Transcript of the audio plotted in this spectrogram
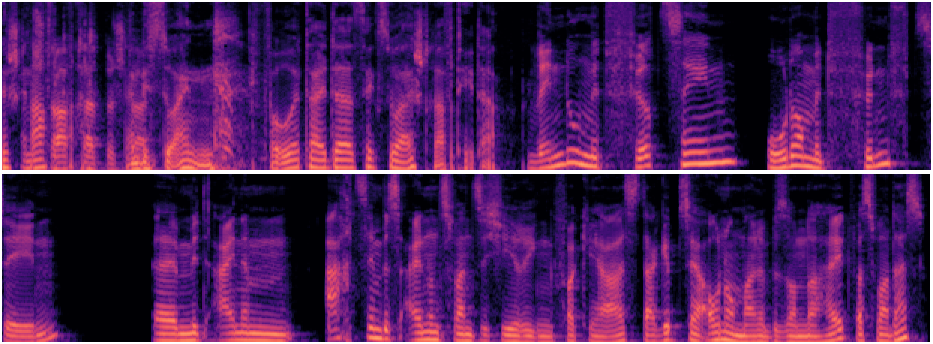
Eine Straftat. Straftatbestand. Dann bist du ein verurteilter Sexualstraftäter. Wenn du mit 14 oder mit 15 äh, mit einem 18- bis 21-Jährigen Verkehr hast, da gibt's ja auch noch mal eine Besonderheit. Was war das?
